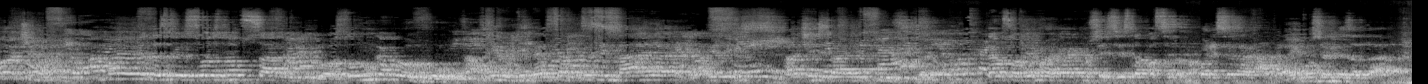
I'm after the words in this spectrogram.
ótimo. A maioria das pessoas não sabe você está aparecer na câmera. Aí com certeza tá.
